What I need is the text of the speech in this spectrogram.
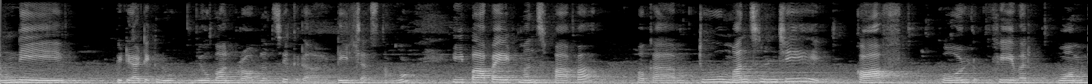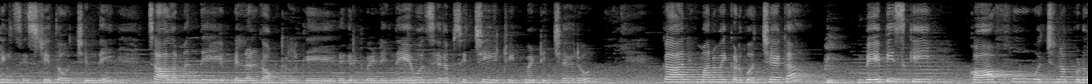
అన్ని పిడియాటిక్ న్యూ న్యూబార్న్ ప్రాబ్లమ్స్ ఇక్కడ డీల్ చేస్తాము. ఈ పాప ఎయిట్ మంత్స్ పాప ఒక టూ మంత్స్ నుంచి కాఫ్ కోల్డ్ ఫీవర్ వామిటింగ్స్ హిస్టరీతో వచ్చింది. చాలామంది పిల్లల డాక్టర్లకి దగ్గరికి వెళ్ళింది. ఏవో సిరప్స్ ఇచ్చి ట్రీట్మెంట్ ఇచ్చారు. కానీ మనం ఇక్కడికి వచ్చాక బేబీస్కి కాఫ్ వచ్చినప్పుడు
